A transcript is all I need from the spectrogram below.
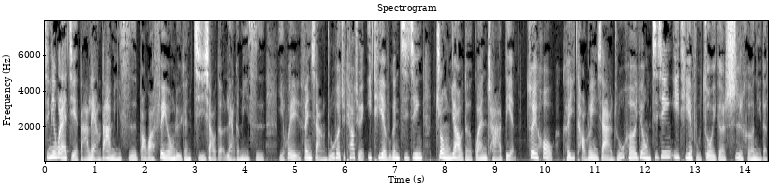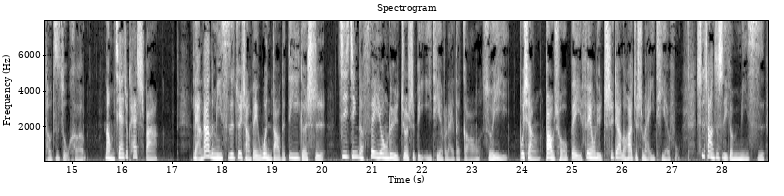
今天会来解答两大迷思，包括费用率跟绩效的两个迷思，也会分享如何去挑选 ETF 跟基金重要的观察点。最后可以讨论一下如何用基金 ETF 做一个适合你的投资组合。那我们现在就开始吧。两大的迷思最常被问到的第一个是基金的费用率就是比 ETF 来得高，所以不想报酬被费用率吃掉的话，就是买 ETF。事实上这是一个迷思。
